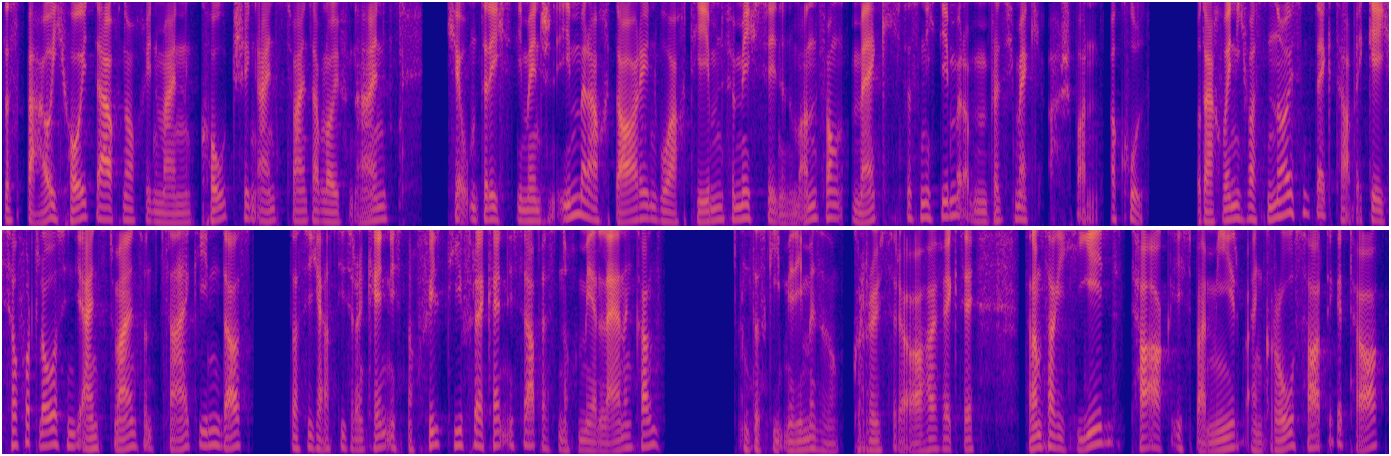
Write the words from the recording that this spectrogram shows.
das baue ich heute auch noch in meinen Coaching 1 zu 1 Abläufen ein. Ich unterrichte die Menschen immer auch darin, wo auch Themen für mich sind. Und am Anfang merke ich das nicht immer, aber plötzlich merke ich, ah, spannend, ah, cool. Oder auch wenn ich was Neues entdeckt habe, gehe ich sofort los in die 1 zu 1 und zeige ihnen das, dass ich aus dieser Erkenntnis noch viel tiefere Erkenntnisse habe, ich noch mehr lernen kann. Und das gibt mir immer so größere Aha-Effekte. Darum sage ich, jeder Tag ist bei mir ein großartiger Tag,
